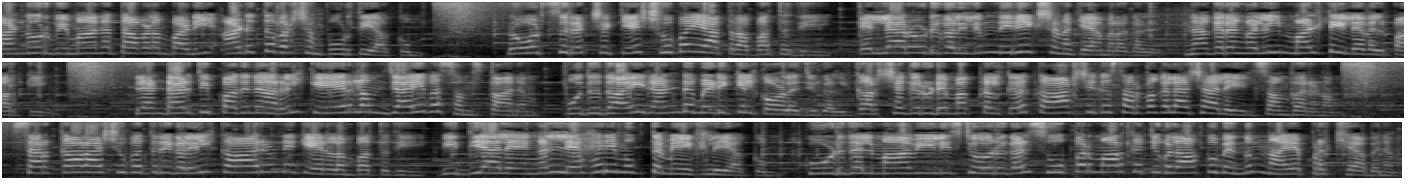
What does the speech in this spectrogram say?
കണ്ണൂർ വിമാനത്താവളം പണി അടുത്ത വർഷം പൂർത്തിയാക്കും. റോഡ് സുരക്ഷയ്ക്ക് ശുഭയാത്ര പദ്ധതി. എല്ലാ റോഡുകളിലും നിരീക്ഷണ ക്യാമറകൾ. നഗരങ്ങളിൽ മൾട്ടി ലെവൽ പാർക്കിംഗ്. രണ്ടായിരത്തി പതിനാറിൽ കേരളം ജൈവ സംസ്ഥാനം. പുതുതായി രണ്ട് മെഡിക്കൽ കോളേജുകൾ കർഷകരുടെ മക്കൾക്ക് കാർഷിക സർവകലാശാലയിൽ സംവരണം. സർക്കാർ ആശുപത്രികളിൽ കാരുണ്യ കേരളം പദ്ധതി. വിദ്യാലയങ്ങൾ ലഹരിമുക്ത മേഖലയാക്കും. കൂടുതൽ മാവേലി സ്റ്റോറുകൾ സൂപ്പർ മാർക്കറ്റുകളാക്കുമെന്നും നയപ്രഖ്യാപനം.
